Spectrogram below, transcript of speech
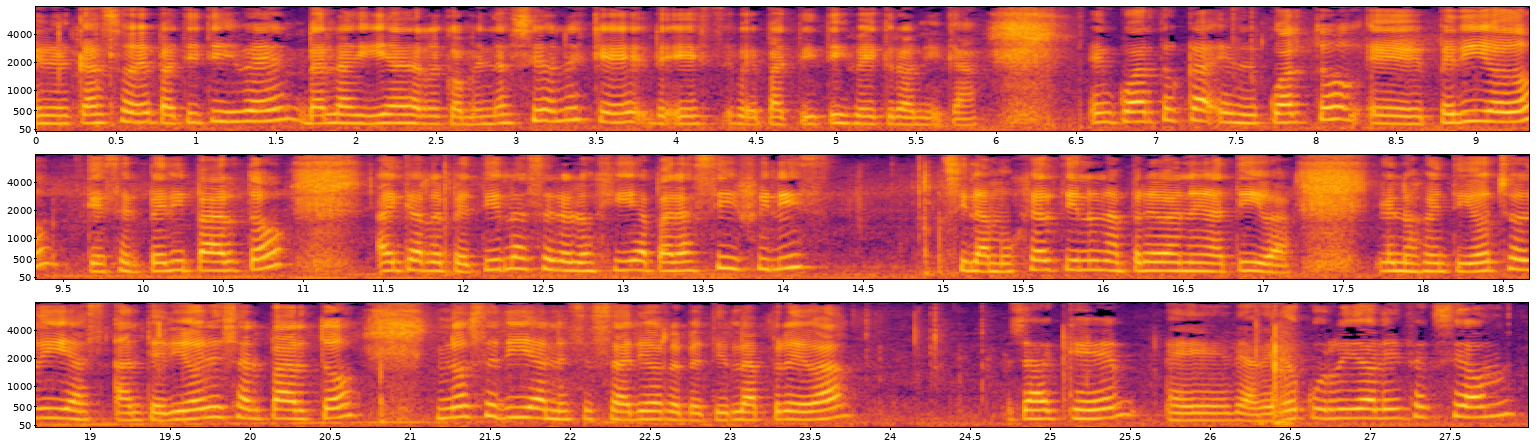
En el caso de hepatitis B, ver la guía de recomendaciones que es hepatitis B crónica. En, cuarto, en el cuarto eh, periodo, que es el periparto, hay que repetir la serología para sífilis. Si la mujer tiene una prueba negativa en los 28 días anteriores al parto, no sería necesario repetir la prueba, ya que eh, de haber ocurrido la infección,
